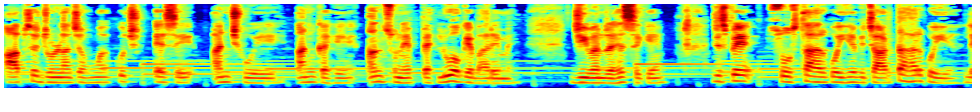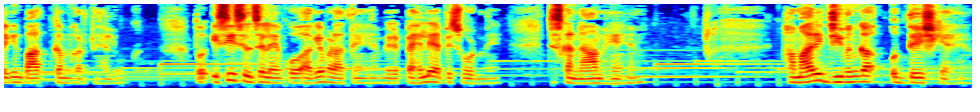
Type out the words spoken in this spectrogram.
आपसे जुड़ना चाहूँगा कुछ ऐसे अनछुए, अनकहे, अनसुने पहलुओं के बारे में, जीवन रहस्य के जिसपे सोचता हर कोई है, विचारता हर कोई है, लेकिन बात कम करते हैं लोग। तो इसी सिलसिले को आगे बढ़ाते हैं मेरे पहले एपिसोड में, जिसका नाम है, हमारे जीवन का उद्देश्य क्या है?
